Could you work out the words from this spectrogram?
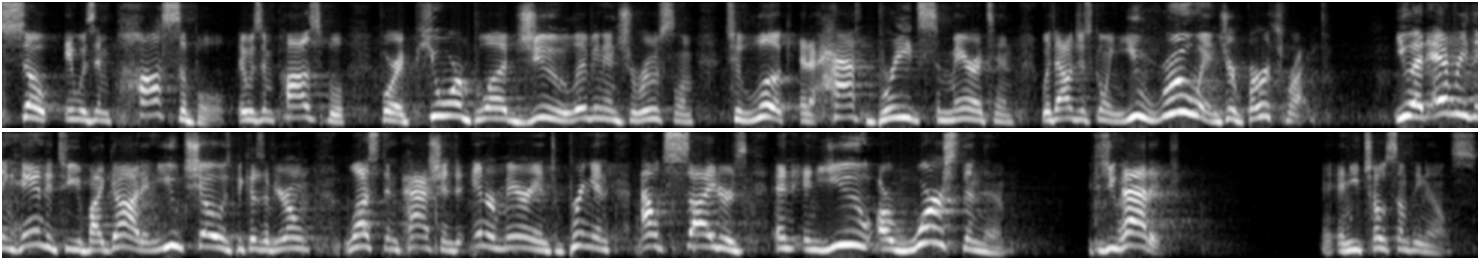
So it was impossible, it was impossible for a pure blood Jew living in Jerusalem to look at a half breed Samaritan without just going, You ruined your birthright. You had everything handed to you by God, and you chose because of your own lust and passion to intermarry and to bring in outsiders, and, and you are worse than them because you had it and you chose something else.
